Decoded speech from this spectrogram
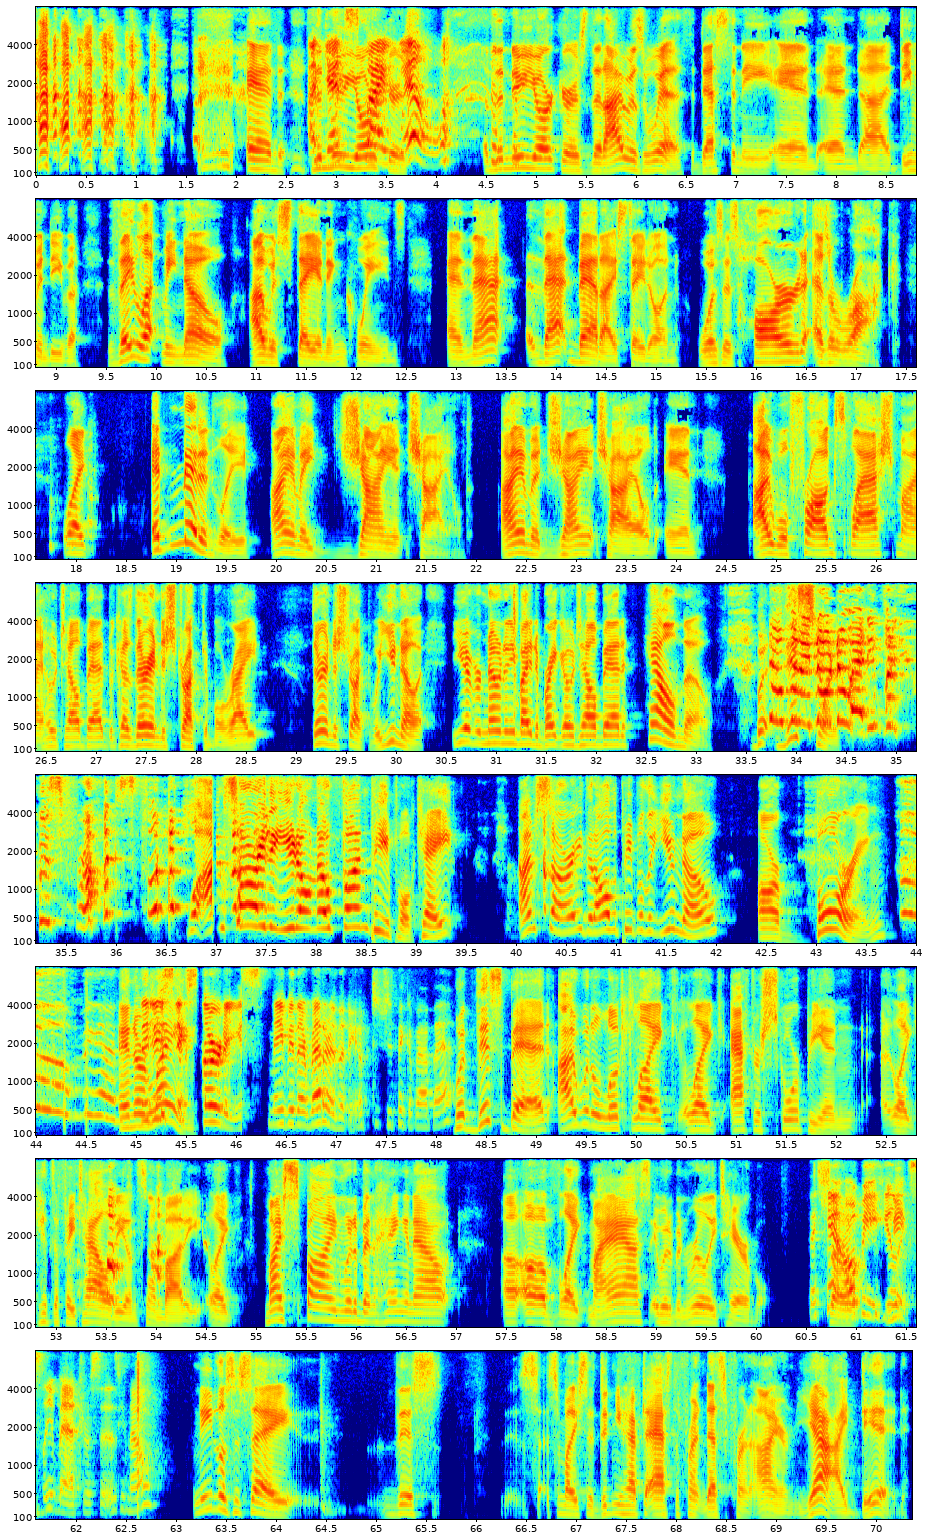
and the Against New Yorkers, will. the New Yorkers that I was with, Destiny and and uh, Demon Diva, they let me know I was staying in Queens, and that that bed I stayed on was as hard as a rock. Like, admittedly, I am a giant child. I am a giant child, and I will frog splash my hotel bed because they're indestructible, right? They're indestructible. You know it. You ever known anybody to break a hotel bed? Hell no. But no, but I don't one, know anybody who's frog split. well, I'm sorry that you don't know fun people, Kate. I'm sorry that all the people that you know are boring. Oh man. And they they're do six thirties. Maybe they're better than you. Did you think about that? But this bed, I would have looked like like after Scorpion uh, like hits a fatality on somebody. Like my spine would have been hanging out uh, of like my ass. It would have been really terrible. They can't all So, be Helix neat- sleep mattresses, you know? Needless to say, this somebody said, "Didn't you have to ask the front desk for an iron?" Yeah, I did.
